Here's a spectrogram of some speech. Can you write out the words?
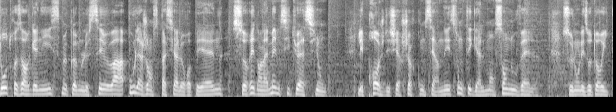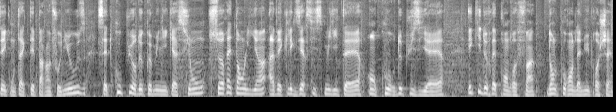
D'autres organismes comme le CEA ou l'Agence spatiale européenne seraient dans la même situation. Les proches des chercheurs concernés sont également sans nouvelles. Selon les autorités contactées par InfoNews, cette coupure de communication serait en lien avec l'exercice militaire en cours depuis hier et qui devrait prendre fin dans le courant de la nuit prochaine.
